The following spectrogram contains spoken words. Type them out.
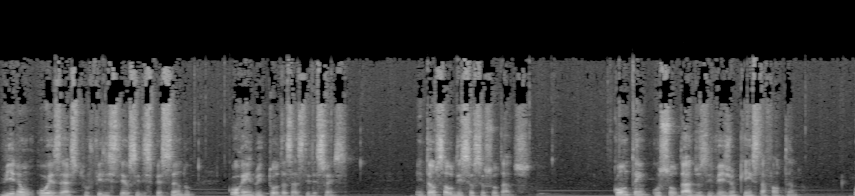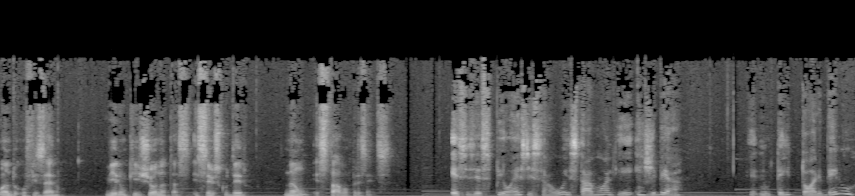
viram o exército filisteu se dispersando, correndo em todas as direções. Então Saul disse aos seus soldados: Contem os soldados e vejam quem está faltando. Quando o fizeram, viram que Jonatas e seu escudeiro não estavam presentes. Esses espiões de Saul estavam ali em Gibeá, no território, bem no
